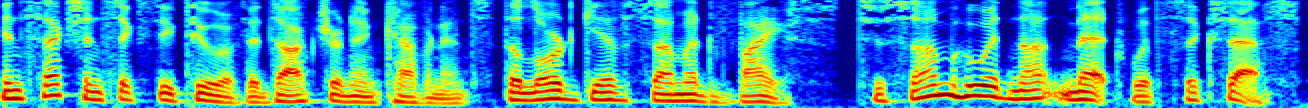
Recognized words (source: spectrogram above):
In section 62 of the Doctrine and Covenants, the Lord gives some advice to some who had not met with success.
